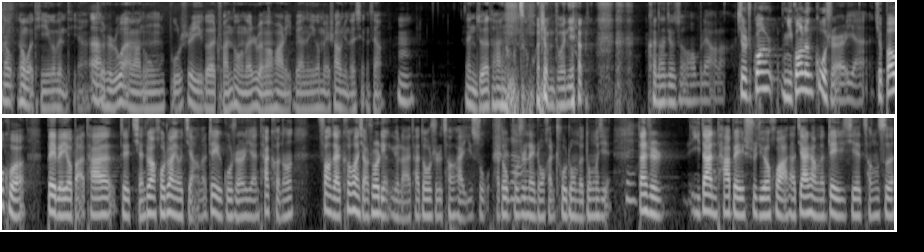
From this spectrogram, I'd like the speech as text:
那那我提一个问题啊，嗯就是如果艾玛农不是一个传统的日本漫画里边的一个美少女的形象，嗯，那你觉得她还能 存活这么多年吗？可能就存活不了了。就是光你光论故事而言，就包括贝贝又把他这前传后传又讲了这个故事而言，他可能放在科幻小说领域来，它都是沧海一粟，它都不是那种很出众的东西。对但是，一旦它被视觉化，它加上了这些层次，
